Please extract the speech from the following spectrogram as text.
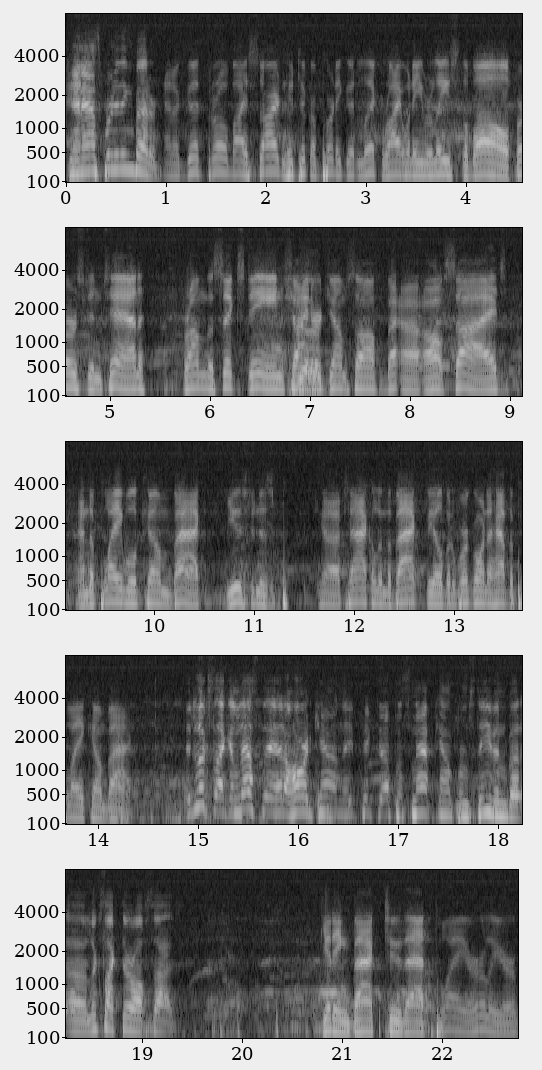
can't ask for anything better. And a good throw by Sarton, who took a pretty good lick right when he released the ball. First and 10 from the 16. Shiner good. jumps off uh, off sides, and the play will come back. Houston is uh, tackled in the backfield, but we're going to have the play come back. It looks like unless they had a hard count and they picked up a snap count from Steven, but uh, looks like they're offsides getting back to that play earlier,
